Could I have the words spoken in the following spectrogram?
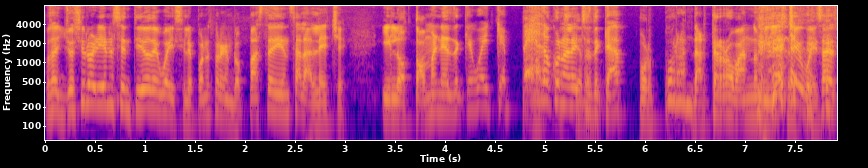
o sea, yo sí lo haría en el sentido de, güey, si le pones, por ejemplo, pasta de dientes a la leche y lo toman es de que, güey, ¿qué pedo con la leche? Es de que, ah, por, por andarte robando mi leche, güey, ¿sabes?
